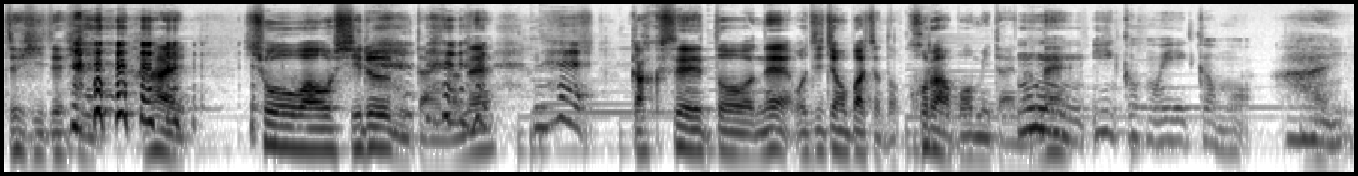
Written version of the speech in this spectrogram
ぜひぜひ、はい、昭和を知るみたいなね ね学生とねおじいちゃんおばあちゃんとコラボみたいなね。うん、いいかもいいかも。はいうん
